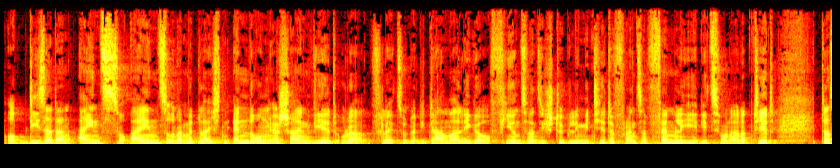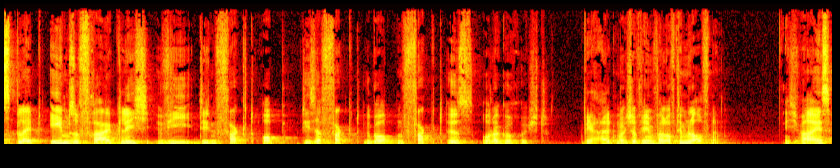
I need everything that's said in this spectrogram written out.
Ob dieser dann eins zu eins oder mit leichten Änderungen erscheinen wird oder vielleicht sogar die damalige auf 24 Stück limitierte Friends and Family Edition adaptiert, das bleibt ebenso fraglich wie den Fakt, ob dieser Fakt überhaupt ein Fakt ist oder Gerücht. Wir halten euch auf jeden Fall auf dem Laufenden. Ich weiß,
